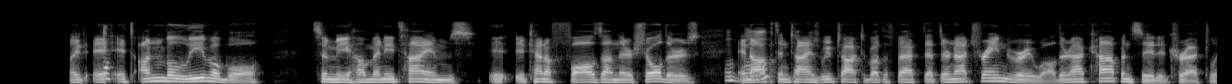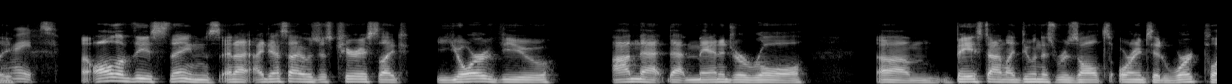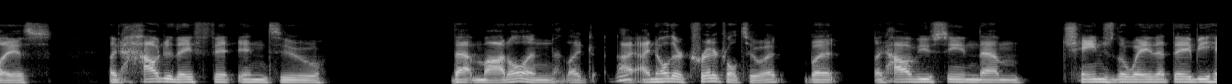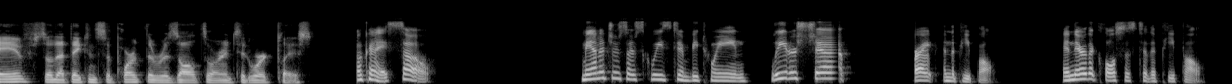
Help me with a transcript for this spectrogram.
Like it, Yeah. it's unbelievable to me how many times it, it kind of falls on their shoulders. And Mhm. oftentimes we've talked about the fact that they're not trained very well, they're not compensated correctly, right. all of these things. And I, I guess I was just curious, like your view on that that manager role um based on like doing this results oriented workplace like how do they fit into that model and like Mhm. I, I know they're critical to it but like how have you seen them change the way that they behave so that they can support the results oriented workplace Okay, so managers are squeezed in between leadership, right, and the people. And they're the closest to the people.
